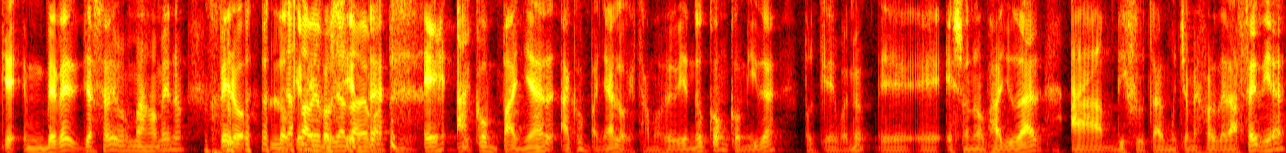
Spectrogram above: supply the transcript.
que beber ya sabemos más o menos, pero lo que mejor sienta es acompañar, acompañar lo que estamos bebiendo con comida porque bueno, eh, eh, eso nos va a ayudar a disfrutar mucho mejor de la feria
